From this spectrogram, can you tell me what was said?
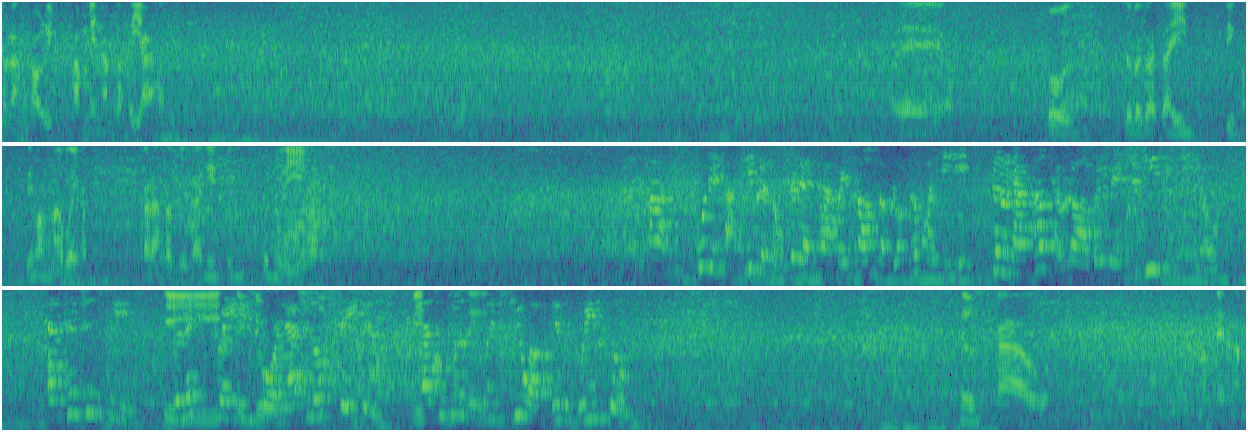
กำลังเข้าลิงข้าแม่น้ำเจ้าพระยาครับแล้วโอ้จะไปว่าใส่สีสีห้องมาเว้ยครับกำลังเข้าสู่สถานีสุนคุณบุรีครับ ผู้โดยสาร ที่ประสงค์จะเดินทางไปพร้อมกับรถขบวนนี้ กรุณาเข้าแถวรอบริเวณพื้นที่สีเขียว Attention please. The next train is for National Stadium. Passengers please queue up in the green zone. หนึ่งเก้าสองแปดครับ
